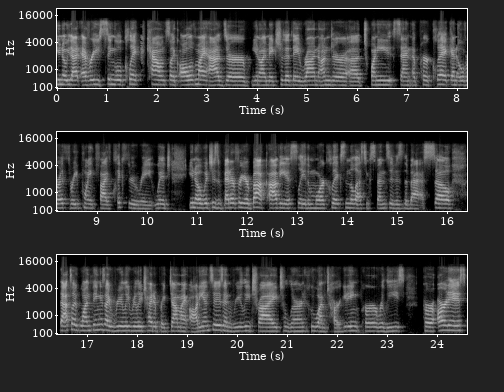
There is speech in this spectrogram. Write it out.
you know that every single click counts like all of my ads are you know i make sure that they run under a 20 cent per click and over a 3.5 click through rate which you know which is better for your buck obviously the more clicks and the less expensive is the best so that's like one thing is i really really try to break down my audiences and really try to learn who i'm targeting per release per artist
